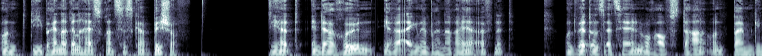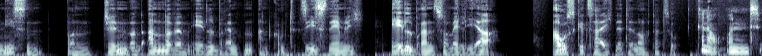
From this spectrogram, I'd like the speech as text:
Und die Brennerin heißt Franziska Bischoff. Sie hat in der Rhön ihre eigene Brennerei eröffnet und wird uns erzählen, worauf es da und beim Genießen von Gin und anderen Edelbränden ankommt. Sie ist nämlich Edelbrandsommelier. Ausgezeichnete noch dazu. Genau. Und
